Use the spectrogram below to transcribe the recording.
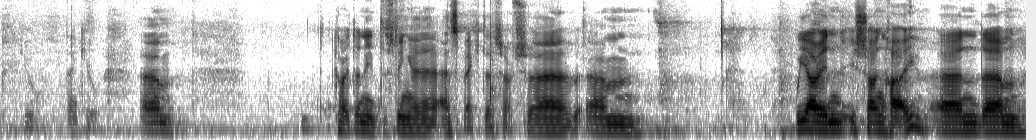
Thank you. Thank you. Um, quite an interesting uh, aspect as such. Uh, um, we are in Shanghai, and um,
